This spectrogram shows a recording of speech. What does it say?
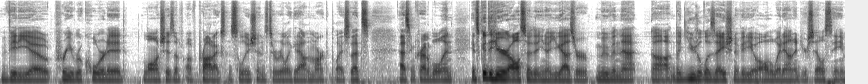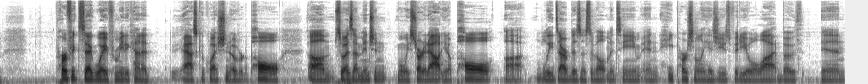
video pre-recorded launches of, of products and solutions to really get out in the marketplace. So that's that's incredible, and it's good to hear also that you know you guys are moving that uh, the utilization of video all the way down into your sales team. Perfect segue for me to kind of ask a question over to Paul. Um, so as I mentioned when we started out, you know Paul uh, leads our business development team, and he personally has used video a lot, both in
